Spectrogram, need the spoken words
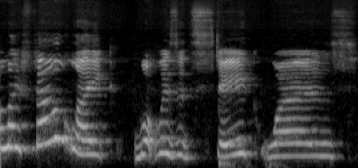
Well, I felt like what was at stake was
